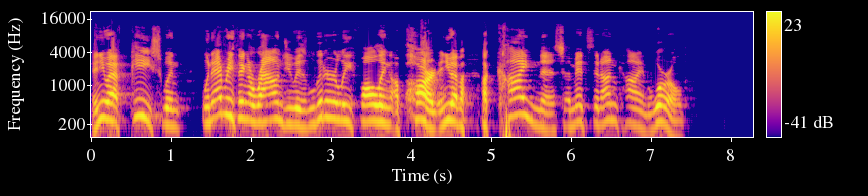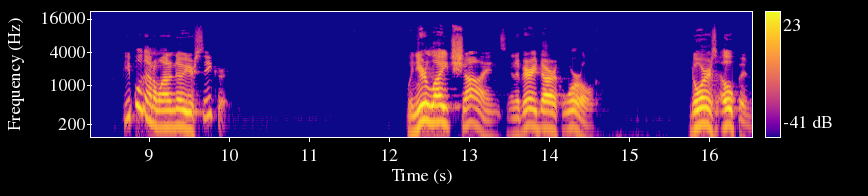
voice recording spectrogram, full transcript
and you have peace when when everything around you is literally falling apart and you have a, a kindness amidst an unkind world, people are going to want to know your secret. When your light shines in a very dark world, doors open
